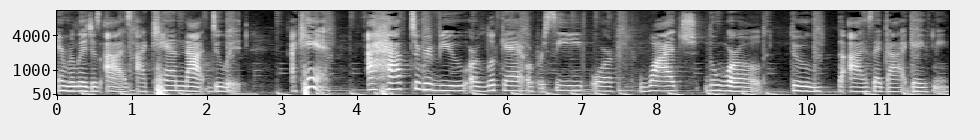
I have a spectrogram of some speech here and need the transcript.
in religious eyes. I cannot do it. I can't. I have to review or look at or perceive or watch the world through the eyes that God gave me.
